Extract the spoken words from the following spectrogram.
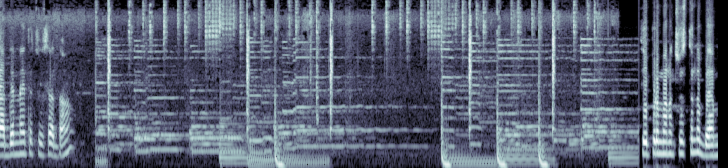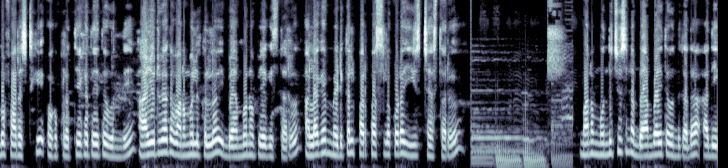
గార్డెన్ అయితే చూసేద్దాం. ఇప్పుడు మనం చూస్తున్న బ్యాంబో ఫారెస్ట్కి ఒక ప్రత్యేకత అయితే ఉంది. ఆయుర్వేద వనమూలికల్లో ఈ బ్యాంబోను ఉపయోగిస్తారు. అలాగే మెడికల్ పర్పస్లో కూడా యూజ్ చేస్తారు. మనం ముందు చూసిన బ్యాంబో అయితే ఉంది కదా అది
